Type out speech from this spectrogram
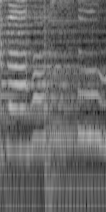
privar sua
